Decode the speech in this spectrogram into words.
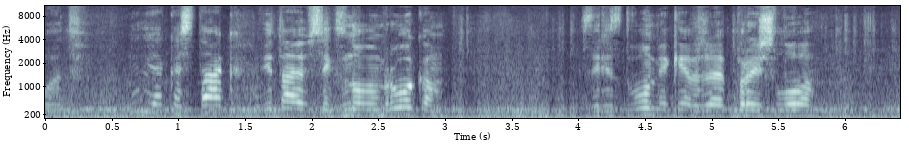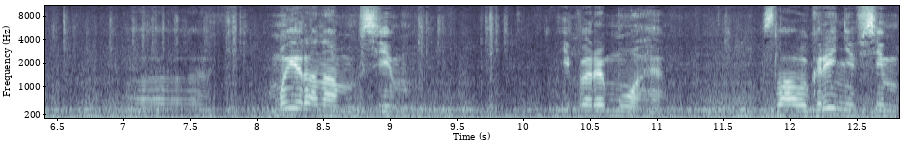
От. Ну, якось так. Вітаю всіх з Новим роком, з Різдвом, яке вже пройшло. Е, Мира нам всім і перемоги. Слава Україні! Всім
